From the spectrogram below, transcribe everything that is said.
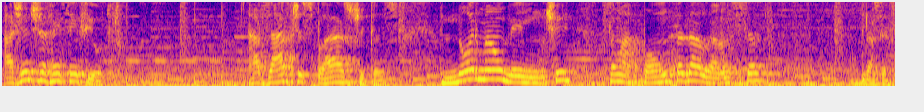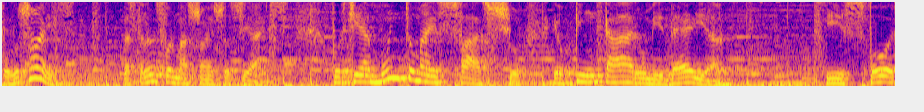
A gente já vem sem filtro. As artes plásticas normalmente são a ponta da lança das revoluções, das transformações sociais. Porque é muito mais fácil eu pintar uma ideia e expor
